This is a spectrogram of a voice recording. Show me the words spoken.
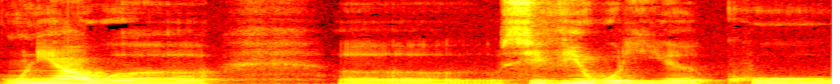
unii au uh, uh, CV-uri cu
